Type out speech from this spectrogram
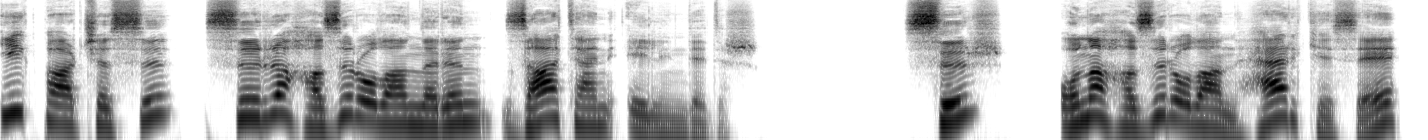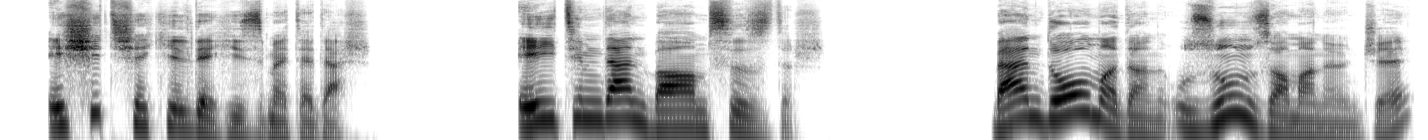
İlk parçası sırra hazır olanların zaten elindedir. Sır, ona hazır olan herkese eşit şekilde hizmet eder. Eğitimden bağımsızdır. Ben doğmadan uzun zaman önce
